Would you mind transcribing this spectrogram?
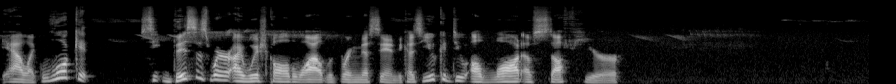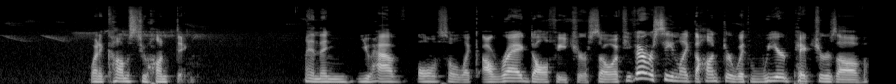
Yeah, like, look at... See, this is where I wish Call of the Wild would bring this in, because you could do a lot of stuff here when it comes to hunting. And then you have also, like, a ragdoll feature. So if you've ever seen, like, the hunter with weird pictures of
